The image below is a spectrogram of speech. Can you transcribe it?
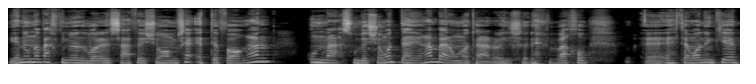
یعنی اونا وقتی میان وارد صفحه شما میشن اتفاقا اون محصول شما دقیقا بر اونا طراحی شده. و خب احتمال اینکه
